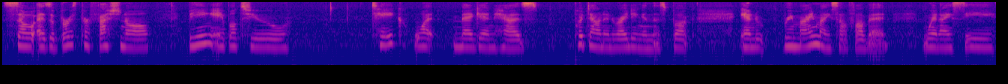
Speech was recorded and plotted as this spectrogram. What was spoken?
so, as a birth professional, being able to take what Megan has put down in writing in this book and remind myself of it when I see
